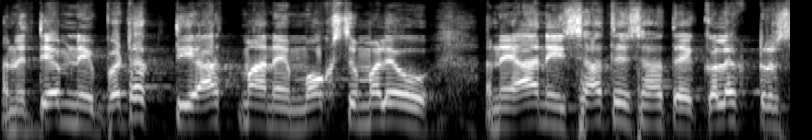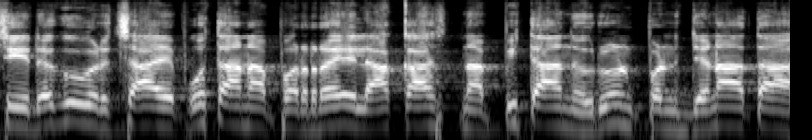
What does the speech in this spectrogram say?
અને તેમની ભટકતી આત્માને મોક્ષ મળ્યો અને આની સાથે સાથે કલેક્ટર શ્રી રઘુવર શાહે પોતાના પર રહેલ આકાશના પિતાનું ઋણ પણ જણાતા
